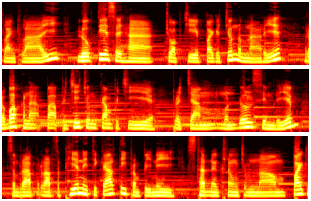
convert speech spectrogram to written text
คล้ายៗលោកទាសីហាជាប់ជាបេក្ខជនតំណាងរាស្ត្រ របស់គណៈបកប្រជាជនកម្ពុជា ប្រចាំមណ្ឌលសៀមរាបសម្រាប់រដ្ឋសភានីតិកាលទី7នេះស្ថិតនៅក្នុងចំណោមបេក្ខ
